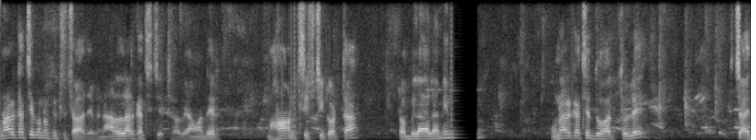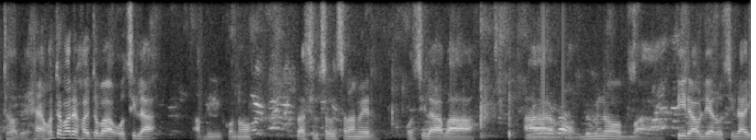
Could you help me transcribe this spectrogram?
ওনার কাছে কোনো কিছু চাওয়া যাবে না, আল্লাহর কাছে যেতে হবে। আমাদের মহান সৃষ্টিকর্তা রব্বিল আলমিন ওনার কাছে দুহাত তুলে চাইতে হবে। হ্যাঁ হতে পারে হয়তো বা ওসিলা, আপনি কোনো রাসুল সাল্লাহ সাল্লামের ওসিলা বা বিভিন্ন পীর আউলিয়ার ওসিলাই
